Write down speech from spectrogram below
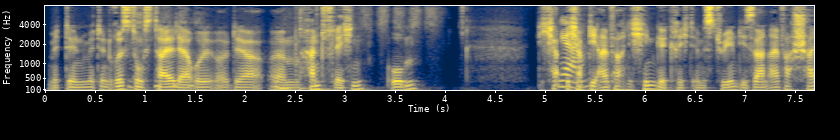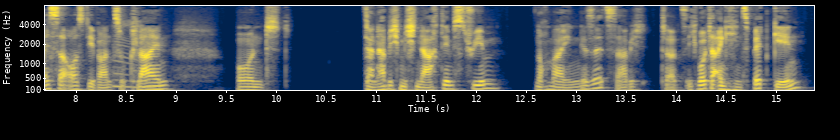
mit den mit den Rüstungsteil der der ähm, Handflächen oben. Ich habe Ja. ich hab die einfach nicht hingekriegt im Stream. Die sahen einfach scheiße aus, die waren zu klein. Und dann habe ich mich nach dem Stream nochmal hingesetzt. Da habe ich ich wollte eigentlich ins Bett gehen.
